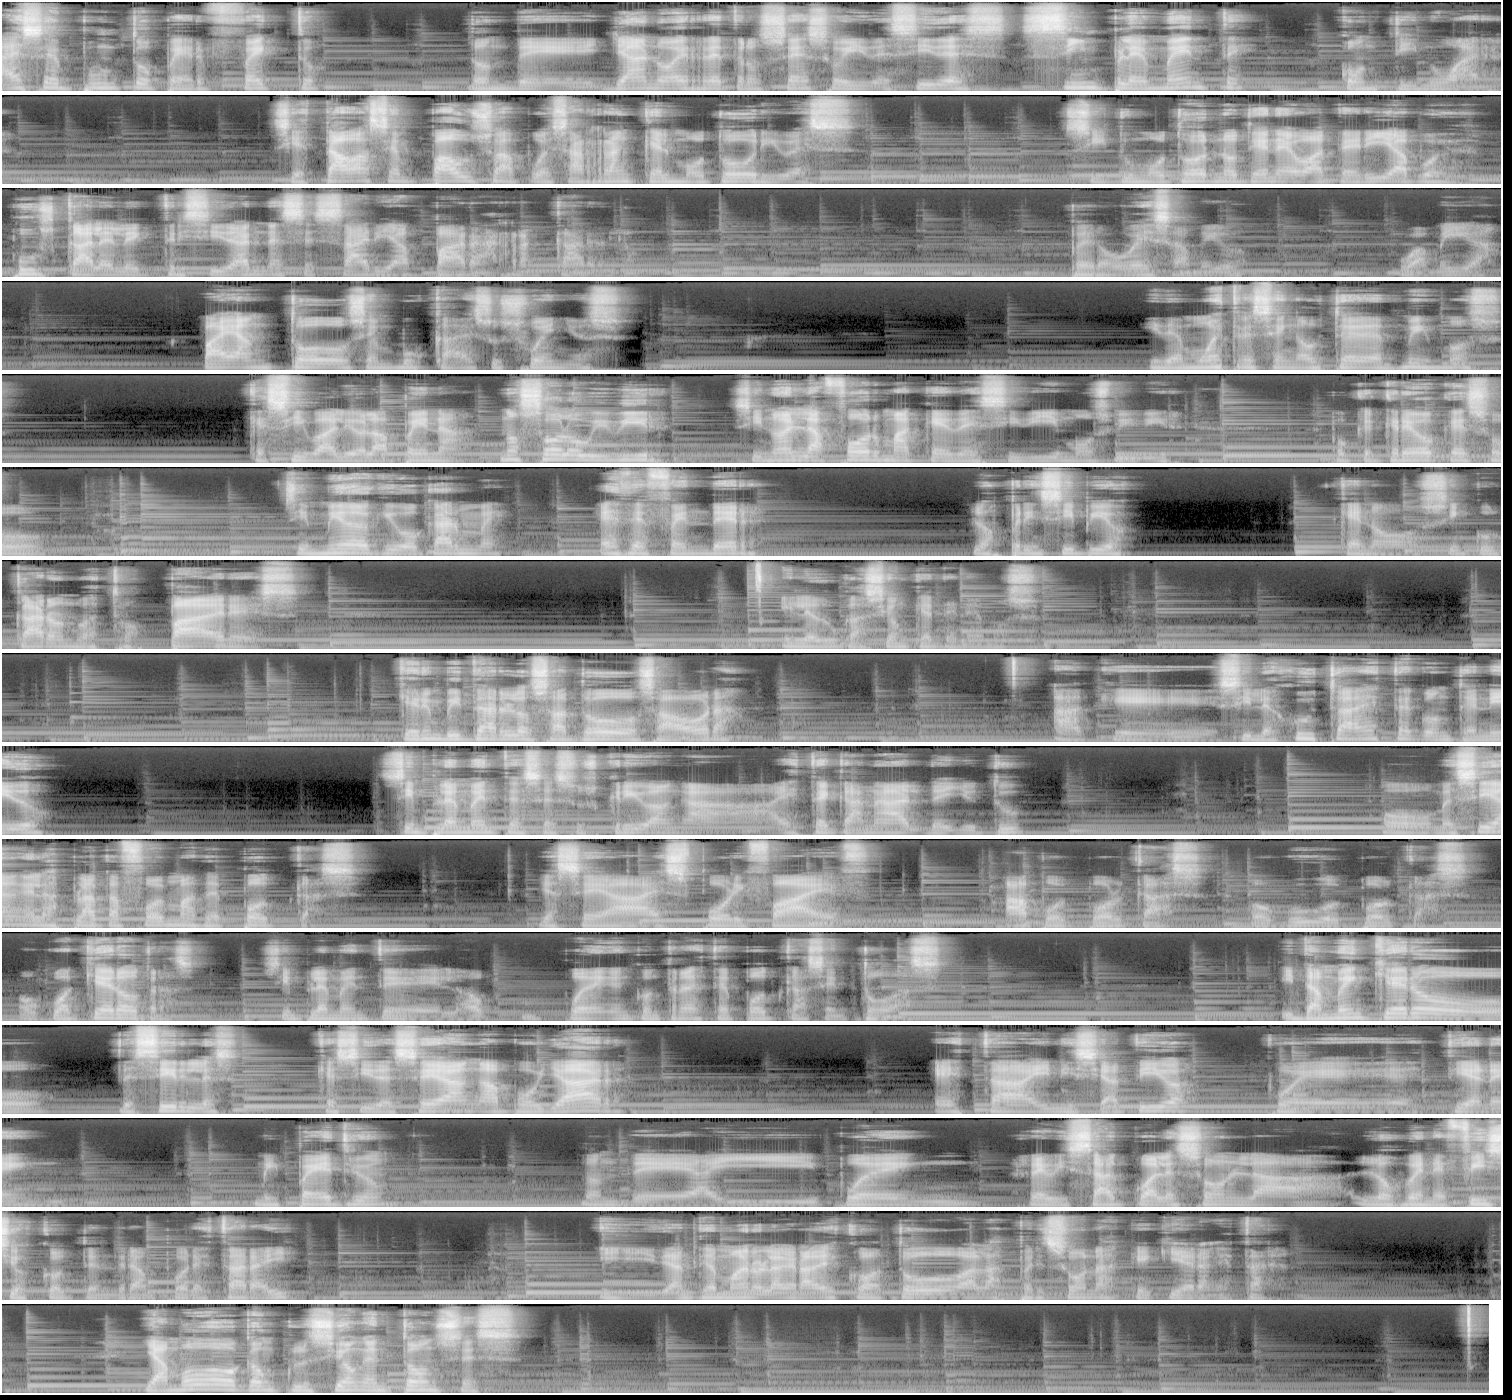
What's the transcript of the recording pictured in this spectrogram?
a ese punto perfecto donde ya no hay retroceso y decides simplemente continuar. Si estabas en pausa, pues arranca el motor y ves. Si tu motor no tiene batería, pues busca la electricidad necesaria para arrancarlo. Pero ves, amigo o amiga, vayan todos en busca de sus sueños y demuéstrense a ustedes mismos que sí valió la pena no solo vivir, sino en la forma que decidimos vivir. Porque creo que eso, sin miedo a equivocarme, es defender los principios que nos inculcaron nuestros padres y la educación que tenemos. Quiero invitarlos a todos ahora a que si les gusta este contenido, simplemente se suscriban a este canal de YouTube o me sigan en las plataformas de podcast, ya sea Spotify, Apple Podcast o Google Podcast o cualquier otra. Simplemente pueden encontrar este podcast en todas. Y también quiero decirles que si desean apoyar esta iniciativa, pues tienen mi Patreon, donde ahí pueden revisar cuáles son los beneficios que obtendrán por estar ahí. Y de antemano le agradezco a todas las personas que quieran estar. Y a modo de conclusión entonces,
